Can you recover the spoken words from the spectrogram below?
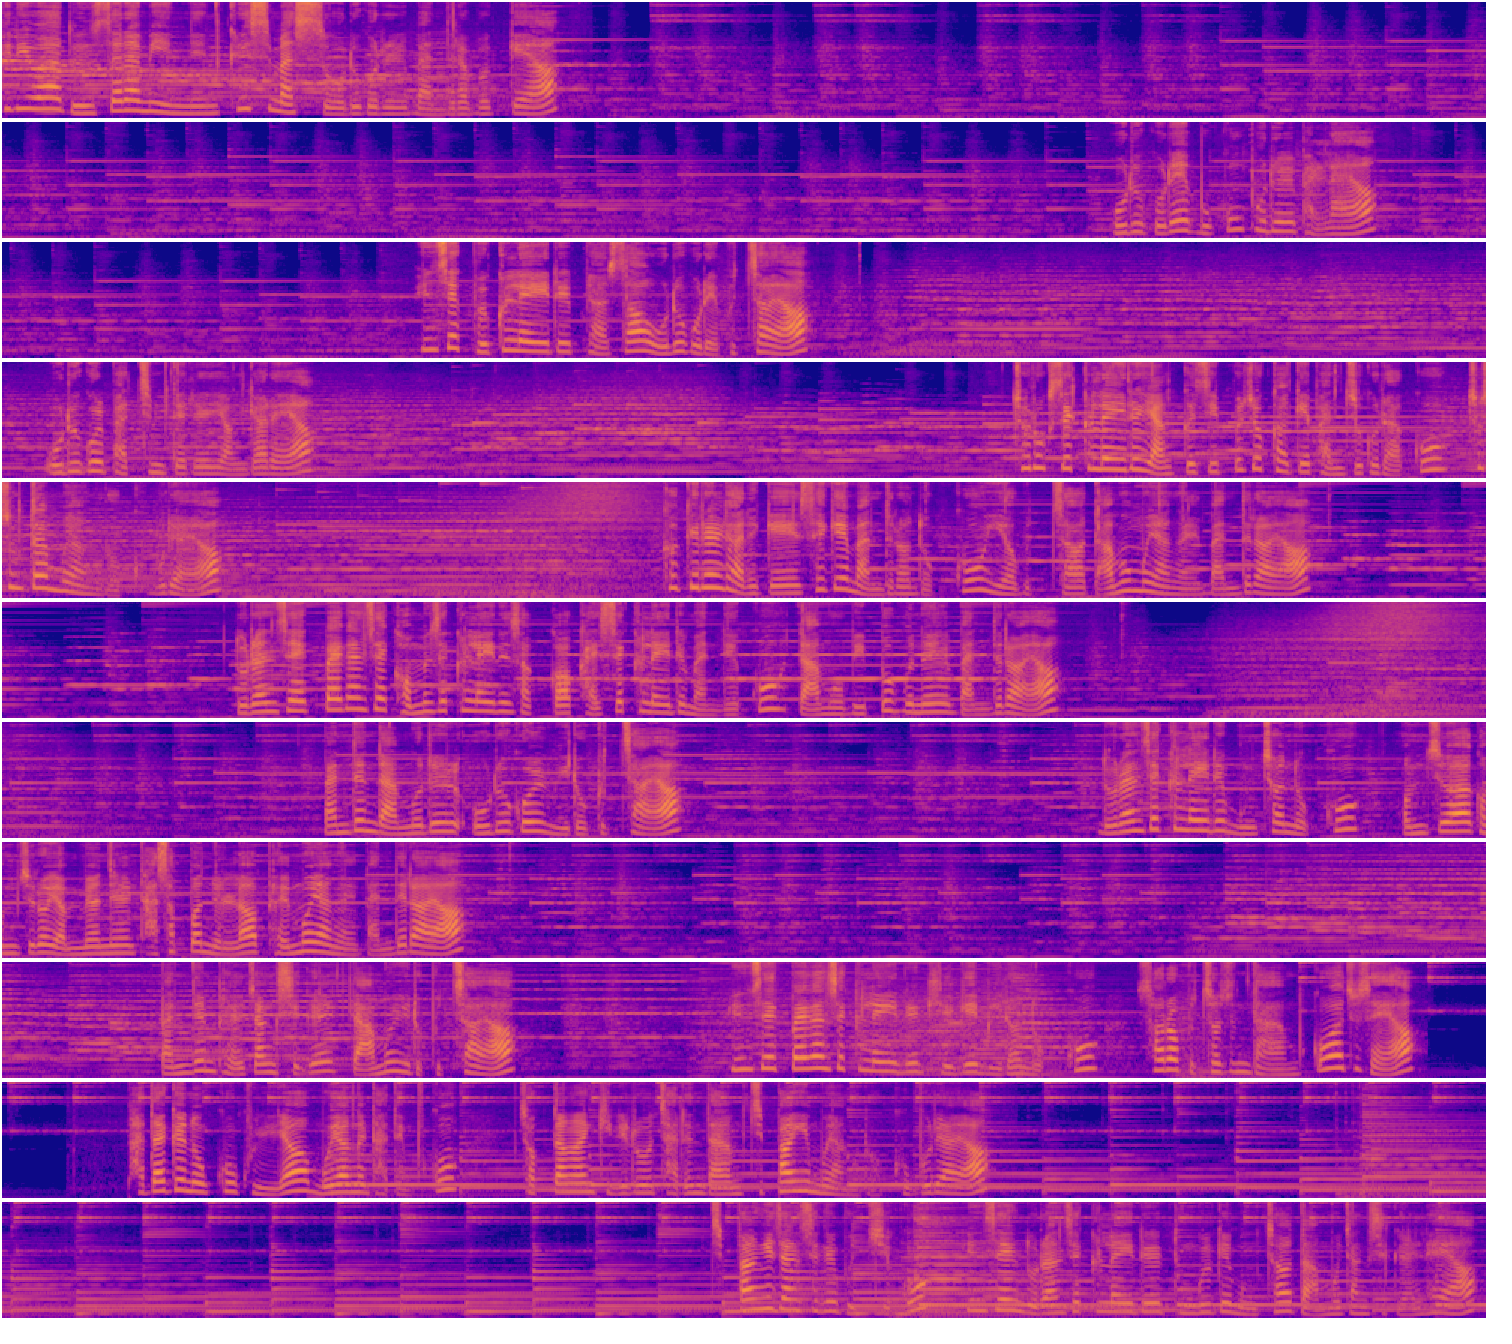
트리와 눈사람이 있는 크리스마스 오르골을 만들어 볼게요. 오르골에 목공포를 발라요. 흰색 볼클레이를 펴서 오르골에 붙여요. 오르골 받침대를 연결해요. 초록색 클레이를 양끝이 뾰족하게 반죽을 하고 초승달 모양으로 구부려요. 크기를 다르게 3개 만들어 놓고 이어붙여 나무 모양을 만들어요. 노란색, 빨간색, 검은색 클레이를 섞어 갈색 클레이를 만들고 나무 밑부분을 만들어요. 만든 나무를 오르골 위로 붙여요. 노란색 클레이를 뭉쳐놓고 엄지와 검지로 옆면을 다섯 번 눌러 별 모양을 만들어요. 만든 별 장식을 나무 위로 붙여요. 흰색, 빨간색 클레이를 길게 밀어 놓고 서로 붙여준 다음 꼬아주세요. 바닥에 놓고 굴려 모양을 다듬고 적당한 길이로 자른 다음 지팡이 모양으로 구부려요. 지팡이 장식을 붙이고 흰색, 노란색 클레이를 둥글게 뭉쳐 나무 장식을 해요.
